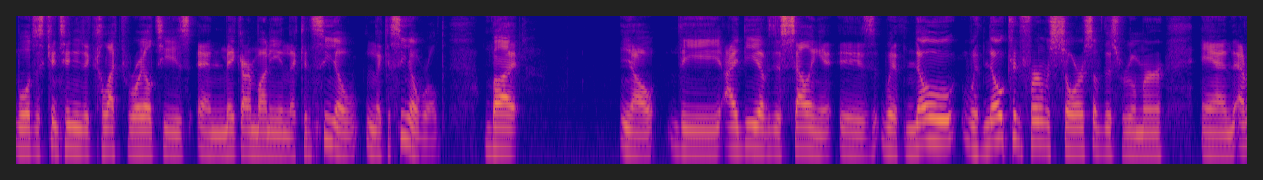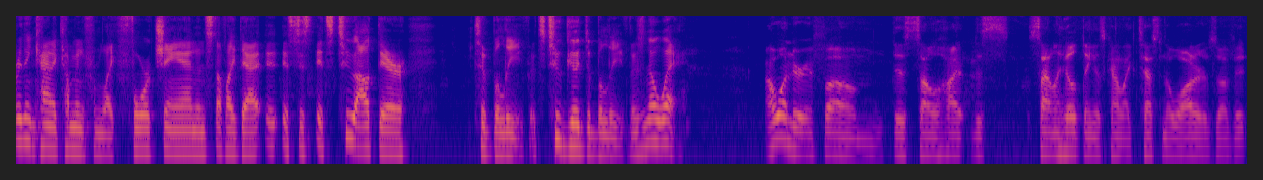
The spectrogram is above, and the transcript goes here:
we'll just continue to collect royalties and make our money in the casino in the casino world. But you know the idea of just selling it is with no with no confirmed source of this rumor and everything kind of coming from like 4chan and stuff like that it, it's just it's too out there to believe it's too good to believe there's no way I wonder if um this so hy- this Silent Hill thing is kind of like testing the waters of it,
